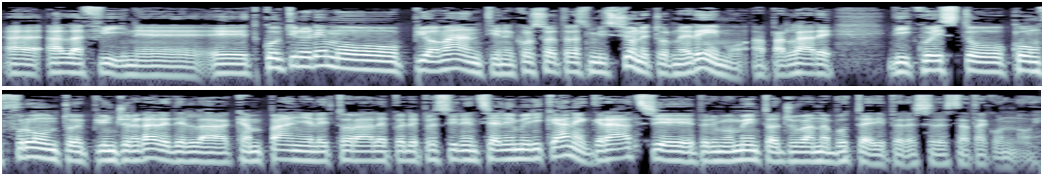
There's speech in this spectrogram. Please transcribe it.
eh, alla fine. E continueremo più avanti nel corso della trasmissione, torneremo a parlare di questo confronto e più in generale della campagna elettorale per le presidenziali americane. Grazie per il momento a Giovanna Botteri per essere stata con noi.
